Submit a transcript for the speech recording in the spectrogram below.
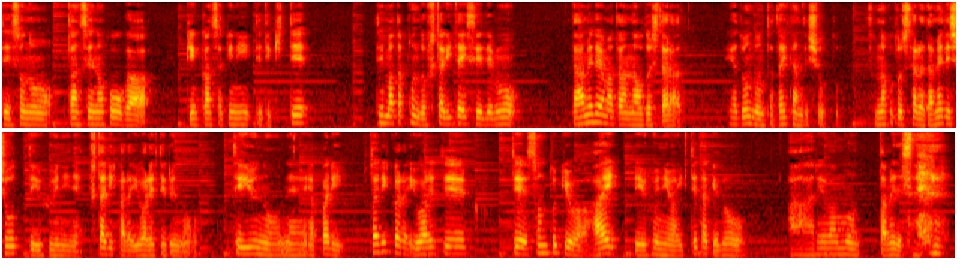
で、その男性の方が玄関先に出てきて、で、また今度二人体制でも、ダメだよ、またあんな脅したら。いや、どんどん叩いたんでしょうと。そんなことしたらダメでしょうっていう風にね、二人から言われてるのを、っていうのをね、やっぱり二人から言われてて、その時は、はいっていう風には言ってたけど、あれはもうダメですね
